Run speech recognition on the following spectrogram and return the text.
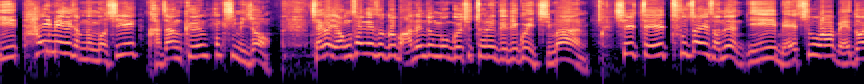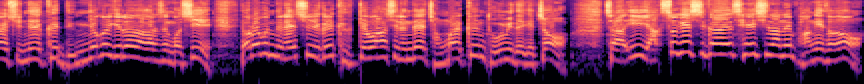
이 타이밍을 잡는 것이 가장 큰 핵심이죠. 제가 영상에서도 많은 종목을 추천해 드리고 있지만 실제 투자에서는 이 매수와 매도할 수 있는 그 능력을 길러나가는 것이 여러분들의 수익을 극대화하시는데 정말 큰 도움이 되겠죠. 자, 이 약속의 시간 3시라는 방에서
